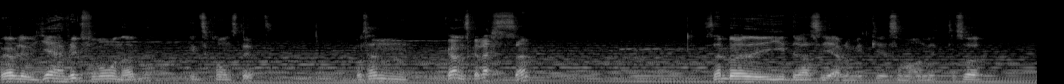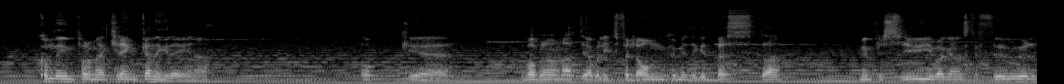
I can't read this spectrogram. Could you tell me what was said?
Och jag blev jävligt förvånad, inte så konstigt. Och sen ganska ledsen. Sen började det jiddra så jävla mycket som vanligt och så kom det in på de här kränkande grejerna. Och eh, det var bland annat att jag var lite för lång för mitt eget bästa. Min frisyr var ganska ful.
